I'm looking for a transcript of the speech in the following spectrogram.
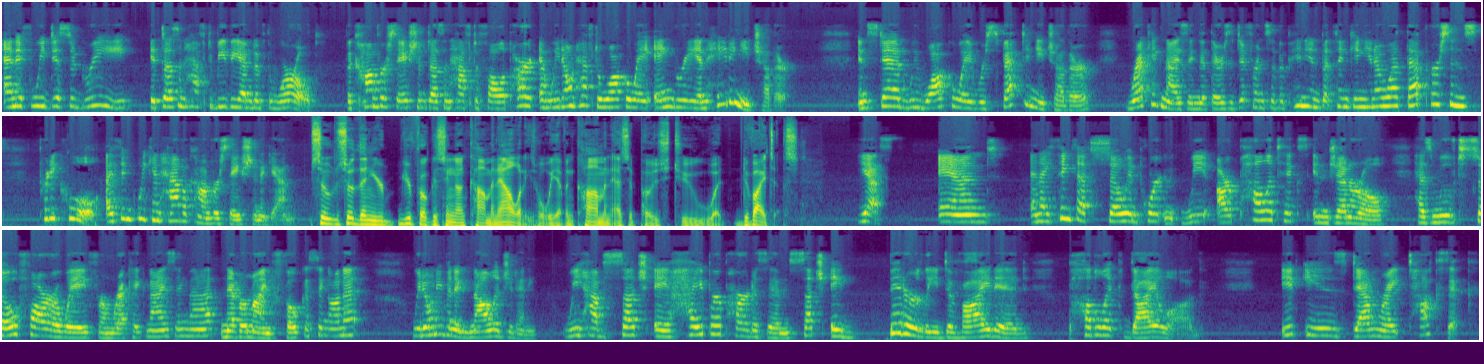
And if we disagree, it doesn't have to be the end of the world. The conversation doesn't have to fall apart, and we don't have to walk away angry and hating each other. Instead, we walk away respecting each other, recognizing that there's a difference of opinion, but thinking, you know what, that person's pretty cool. I think we can have a conversation again. So, so then you're you're focusing on commonalities, what we have in common, as opposed to what divides us. Yes, and and I think that's so important. We our politics in general has moved so far away from recognizing that, never mind focusing on it. We don't even acknowledge it anymore. We have such a hyper partisan, such a bitterly divided public dialogue. It is downright toxic.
